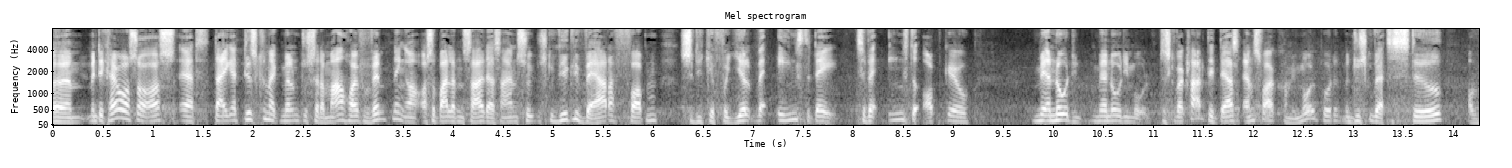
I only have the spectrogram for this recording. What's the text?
Øhm, men det kræver så også, at der ikke er disconnect mellem, at du sætter meget høje forventninger, og så bare lader dem sejle deres egen sø. Du skal virkelig være der for dem, så de kan få hjælp hver eneste dag til hver eneste opgave med at nå de, med at nå de mål. Det skal være klart, at det er deres ansvar at komme i mål på det, men du skal være til stede og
